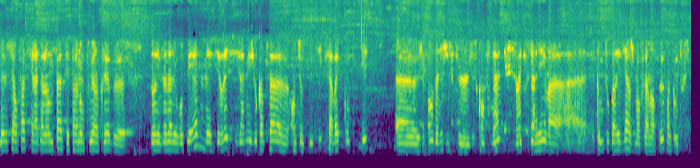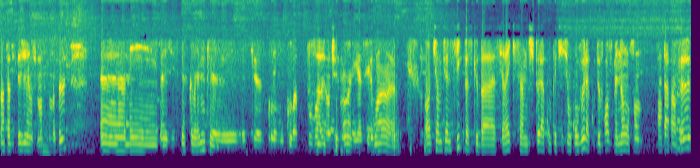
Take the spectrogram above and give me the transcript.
Même si en face c'est l'Atalanta, c'est pas non plus un club euh, dans les annales européennes, mais c'est vrai que si jamais ils jouent comme ça euh, en Champions League, ça va être compliqué. Je pense d'aller jusque- jusqu'en finale. C'est vrai que cette année, bah, comme tout Parisien, je m'enflamme un peu, enfin comme tout supporter du PSG, je m'enflamme un peu. Euh, mais bah, j'espère quand même que qu'on va pouvoir éventuellement aller assez loin euh, en Champions League parce que bah c'est vrai que c'est un petit peu la compétition qu'on veut. La Coupe de France maintenant on s'en tape un peu.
